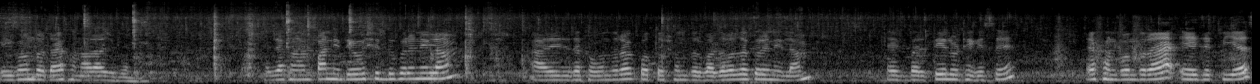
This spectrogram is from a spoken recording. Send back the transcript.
এই গন্ধটা এখন আর আসবে না। এই এখন আমি পানি দিয়েও সিদ্ধ করে নিলাম। আর এই যে দেখো বন্ধুরা, কত সুন্দর ভাজা ভাজা করে নিলাম। একবার তেল উঠে গেছে। এখন বন্ধুরা এই যে পেঁয়াজ,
